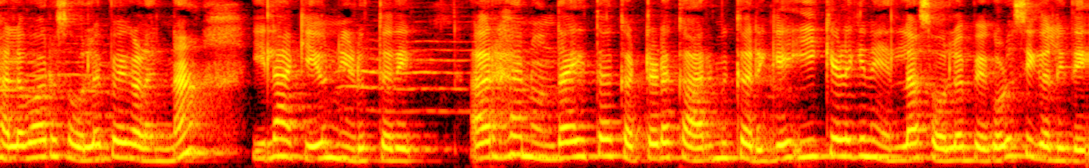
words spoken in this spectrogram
ಹಲವಾರು ಸೌಲಭ್ಯಗಳನ್ನು ಇಲಾಖೆಯು ನೀಡುತ್ತದೆ. ಅರ್ಹ ನೋಂದಾಯಿತ ಕಟ್ಟಡ ಕಾರ್ಮಿಕರಿಗೆ ಈ ಕೆಳಗಿನ ಎಲ್ಲ ಸೌಲಭ್ಯಗಳು ಸಿಗಲಿದೆ.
